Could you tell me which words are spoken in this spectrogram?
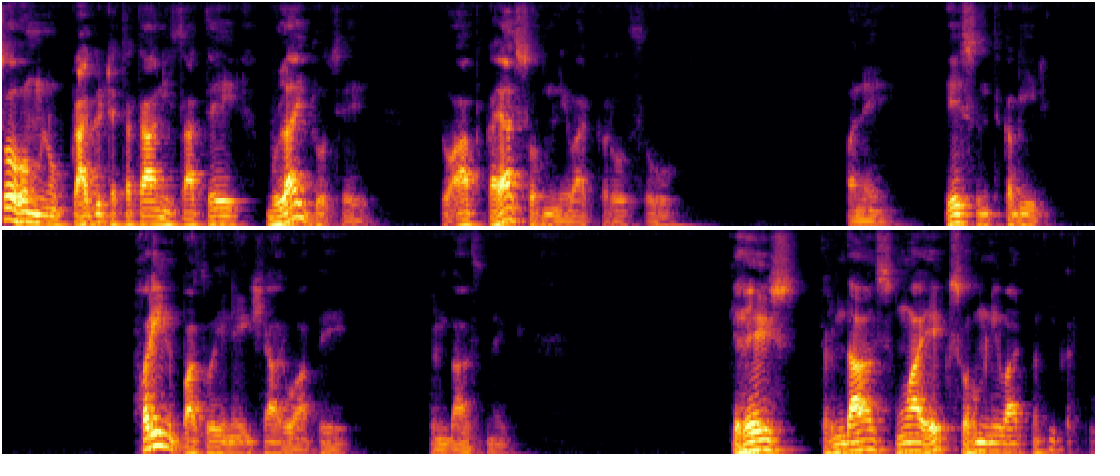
સોહમનું પ્રાગટ્ય થતાની સાથે ભૂલાઈ ગયો છે. તો આપ કયા સોહમની વાત કરો છો? અને એ સંત કબીર ફરીને પાછો એને ઈશારો આપે ધનદાસને કે હે ધર્મદાસ, હું આ એક સોહમની વાત નથી કરતો.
